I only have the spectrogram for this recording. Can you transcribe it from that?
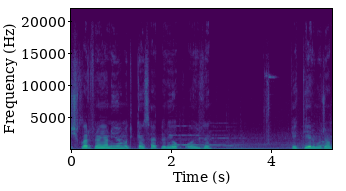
Işıklar falan yanıyor ama dükkan sahipleri yok. O yüzden bekleyelim hocam.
